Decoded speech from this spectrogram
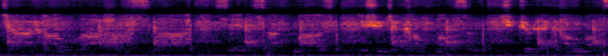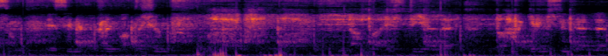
ancak Allah asla seni satmaz. Düşünce kalkmalısın, şükürle kalmalısın. Desin hep kalp atışın. İnanla eski yerler, daha gençsin derler.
